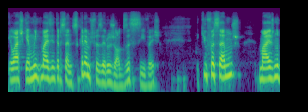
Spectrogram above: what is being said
eu acho que é muito mais interessante se queremos fazer os jogos acessíveis que o façamos mais no,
